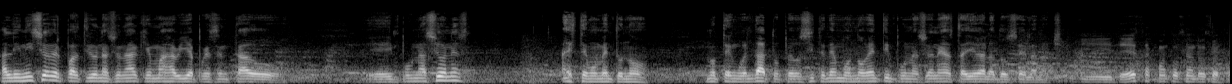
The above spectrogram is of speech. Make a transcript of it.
Al inicio del Partido Nacional, quien más había presentado eh, impugnaciones, a este momento no, no tengo el dato, pero sí tenemos 90 impugnaciones hasta llegar a las 12 de la noche. ¿Y de esas cuántos se han resuelto?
